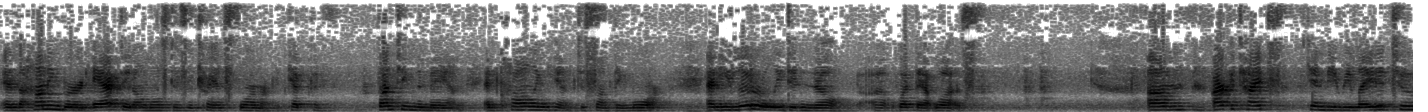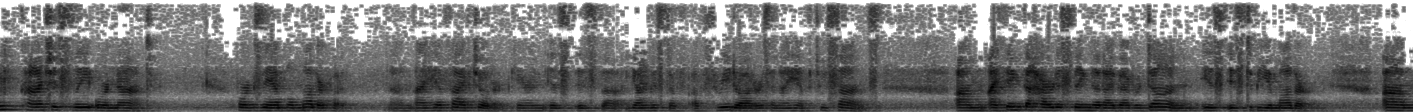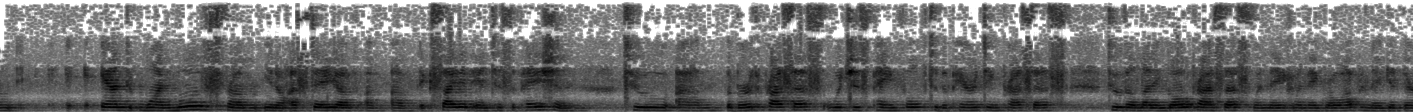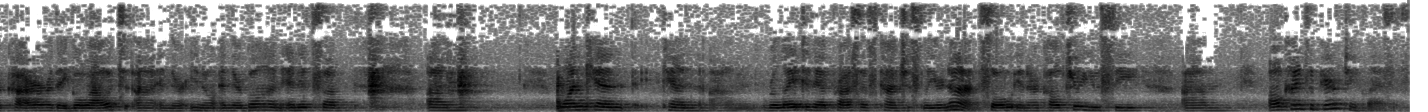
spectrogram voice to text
And the hummingbird acted almost as a transformer. It kept confronting the man and calling him to something more. And he literally didn't know uh, what that was. Um, archetypes can be related to consciously or not. For example, motherhood. Um, I have five children. Karen is, is the youngest of, of three daughters, and I have two sons. Um, I think the hardest thing that I've ever done is, is to be a mother. Um, and one moves from, you know, a state of, of, of excited anticipation to um, the birth process, which is painful, to the parenting process, to the letting go process when they when they grow up and they get their car or they go out uh, and they're you know and they're gone and it's um, um, one can can um, relate to that process consciously or not. So in our culture, you see um, all kinds of parenting classes,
